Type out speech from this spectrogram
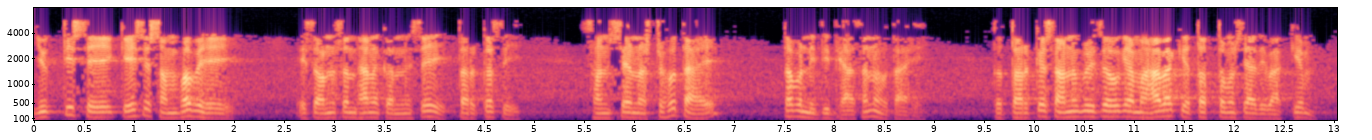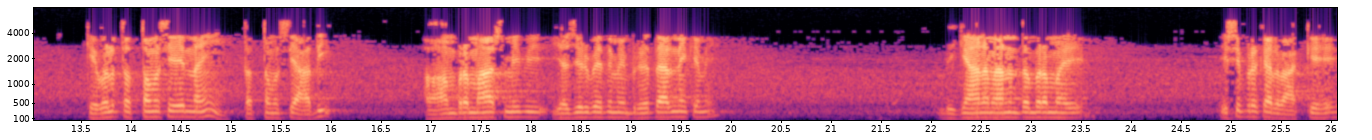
युक्ति से कैसे संभव है ऐसा अनुसंधान करने से, तर्क से संशय नष्ट होता है, तब निधि निधिध्यासन होता है। तो तर्क से अनुग्रहित हो गया महावाक्य तत्व से आदि वाक्यम केवल तत्व से नहीं तत्व से आदि। अहम ब्रह्मास्मि भी यजुर्वेद में बृहदारण्य में। विज्ञान आनंद ब्रह्म है। इसी प्रकार वाक्य है।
